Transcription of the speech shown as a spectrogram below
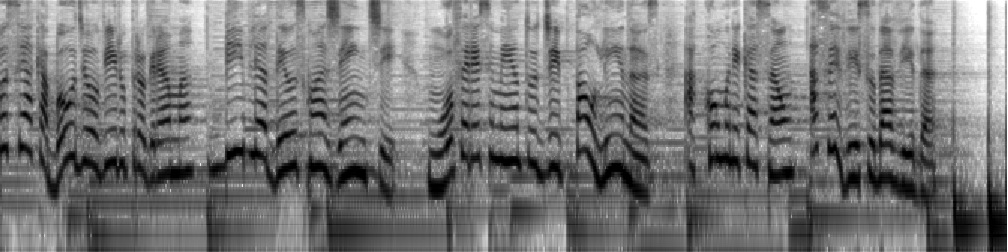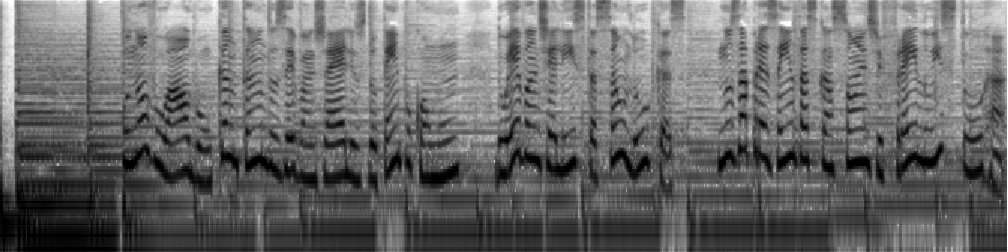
Você acabou de ouvir o programa Bíblia Deus com a Gente, um oferecimento de Paulinas, a comunicação a serviço da vida. O novo álbum Cantando os Evangelhos do Tempo Comum, do evangelista São Lucas, nos apresenta as canções de Frei Luiz Turra,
